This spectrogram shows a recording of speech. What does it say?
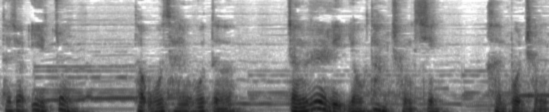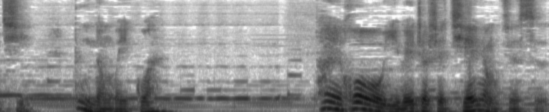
他叫义仲，他无才无德，整日里游荡成性，很不成器，不能为官。”太后以为这是谦让之词，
